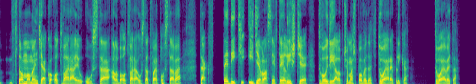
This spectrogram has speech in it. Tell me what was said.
v tom momente, ako otvárajú ústa, alebo otvára ústa tvoja postava, tak vtedy ti ide vlastne v tej lište tvoj dialog, čo máš povedať, tvoja replika, tvoja veta.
